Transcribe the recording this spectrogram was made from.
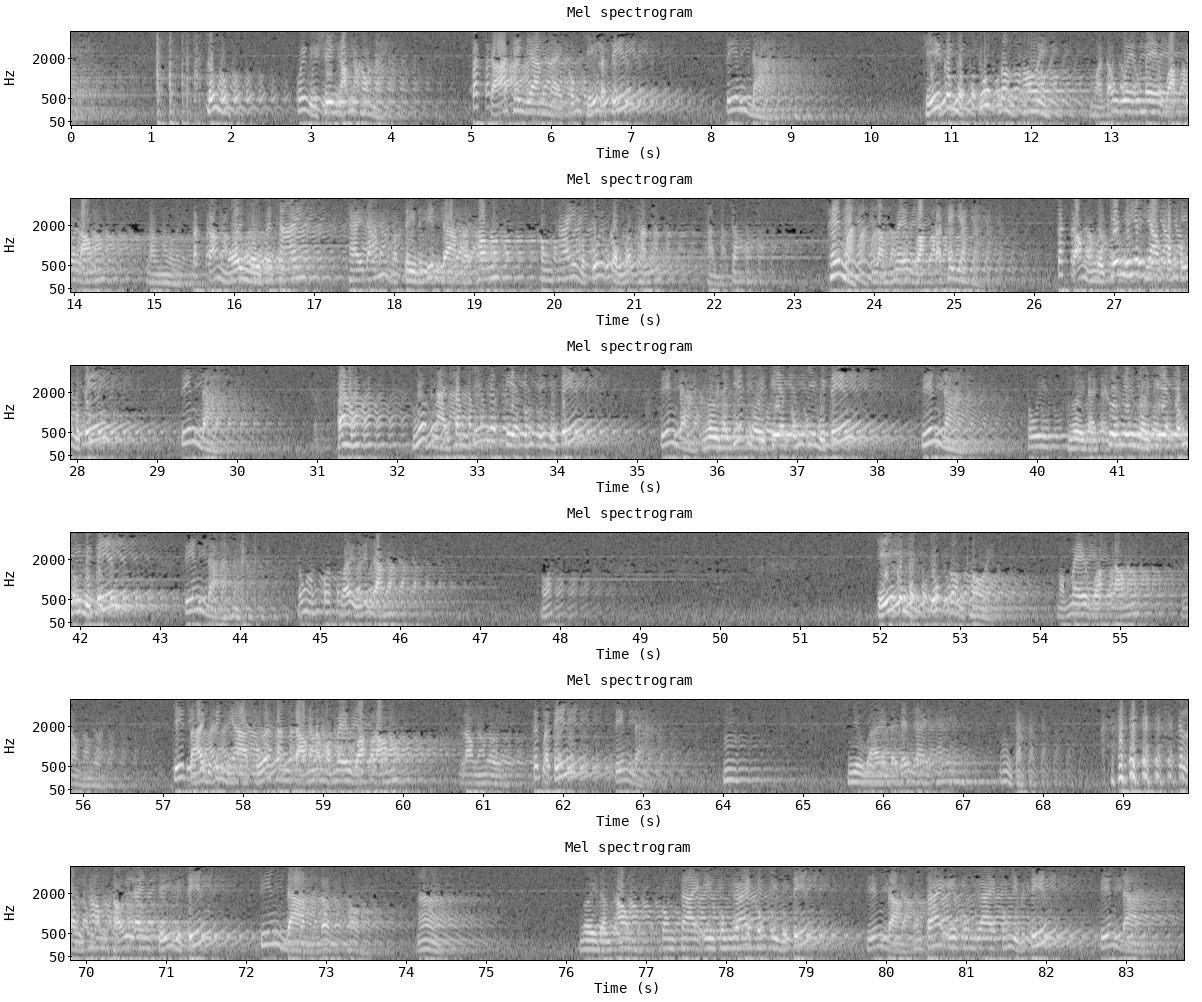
đúng. Không quý vị suy ngẫm không này. Tất cả thế gian này cũng chỉ là tiếng tiếng đàn. Chỉ có một chút đó thôi mà đã quen mê hoặc cho lòng lòng người tất cả mọi người phải sai khai đám mà tìm tiếng đàn lại không không thấy và cuối cùng nó thành thành cho. Thế mà làm mê hoặc cả thế gian. Tất cả mọi người chém giết nhau cũng chỉ một tiếng tiếng đàn. Phải không? Nước này xâm chiếm nước kia cũng chỉ vì tiếng. Tiếng đàn, người này giết người kia cũng chỉ vì tiếng. Tiếng đàn tôi người này thương yêu người kia cũng như vì tiếng tiếng đàn. Đúng không? Có phải vì tiếng đàn không? Chỉ có một chút đó thôi mà mê hoạt động lòng người. Chỉ tại vì cái nhà cửa sang trọng nó mà mê hoạt động lòng người tức là tiếng tiếng đàn. Ừ. như vậy là đến đây thấy. Ừ, sao cái lòng tham khởi lên chỉ vì tiếng. Tiếng đàn đó thôi. À. Người đàn ông con trai yêu con gái cũng vì vì tiếng. Tiếng đàn con trai yêu con gái cũng vì tiếng. Tiếng đàn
